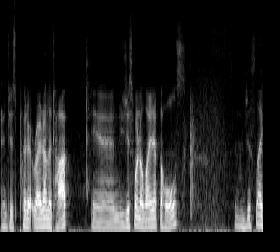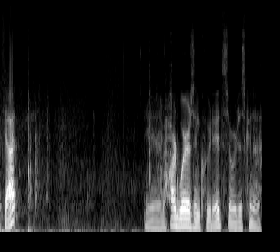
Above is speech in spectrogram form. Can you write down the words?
and just put it right on the top. And you just want to line up the holes. So just like that. And the hardware is included, so we're just going to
